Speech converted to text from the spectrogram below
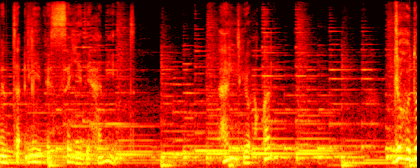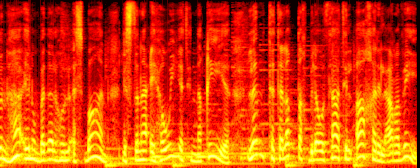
من تأليف السيد حميد هل يعقل؟ جهد هائل بذله الأسبان لاصطناع هوية نقيه لم تتلطخ بلوثات الآخر العربي،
